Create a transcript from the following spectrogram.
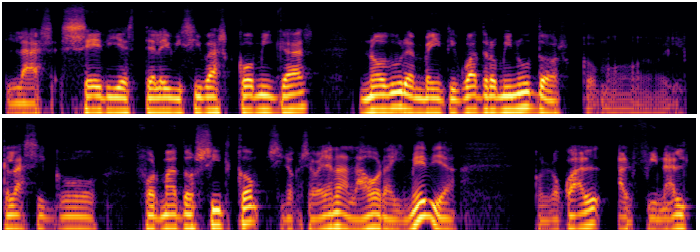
las series televisivas cómicas no duren 24 minutos como el clásico formato sitcom, sino que se vayan a la hora y media. Con lo cual, al final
